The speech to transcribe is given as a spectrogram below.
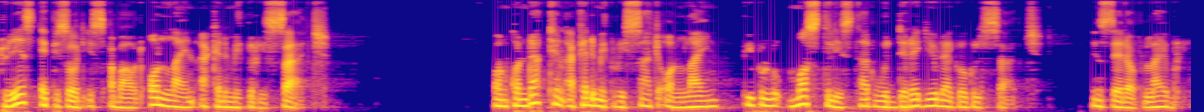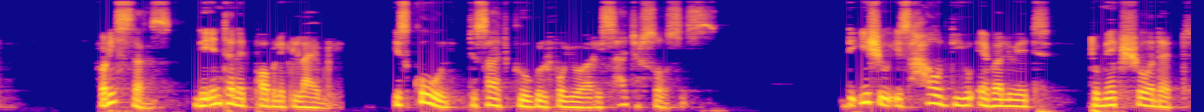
Today's episode is about online academic research. On conducting academic research online, people mostly start with the regular Google search instead of library. For instance, the Internet Public Library is cool to search Google for your research sources. The issue is how do you evaluate to make sure that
